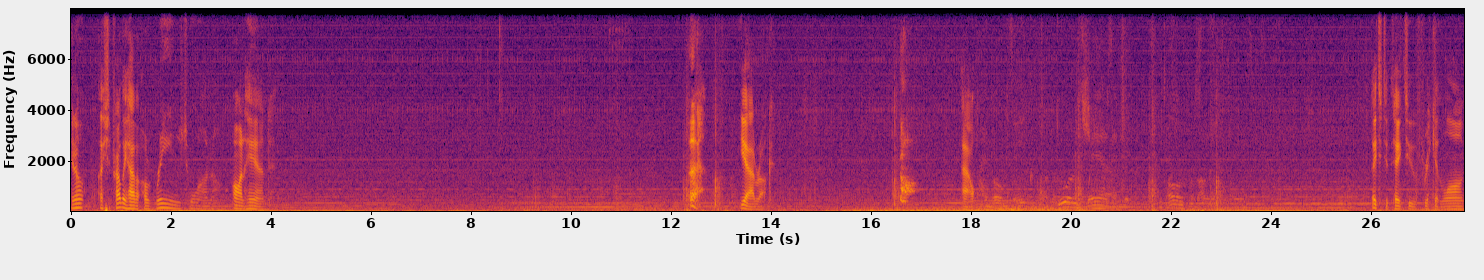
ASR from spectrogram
You know, I should probably have a ranged one on hand. Ugh. Yeah, rock. They take too freaking long.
